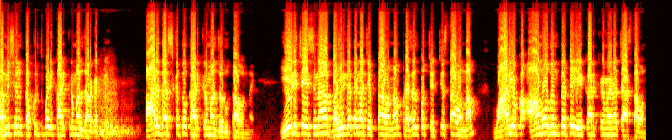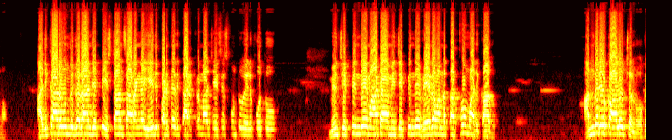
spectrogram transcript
కమిషన్ కకృతిపడి కార్యక్రమాలు జరగట్లేదు. పారదర్శకతో కార్యక్రమాలు జరుగుతూ ఉన్నాయి. ఏది చేసినా బహిర్గతంగా చెప్తా ఉన్నాం ప్రజలతో చర్చిస్తా ఉన్నాం వారి యొక్క ఆమోదంతో ఏ కార్యక్రమైనా చేస్తా ఉన్నాం. అధికారం ఉంది కదా అని చెప్పి ఇష్టానుసారంగా ఏది పడితే అది కార్యక్రమాలు చేసేసుకుంటూ వెళ్ళిపోతూ మేము చెప్పిందే మాట మేము చెప్పిందే వేదం అన్న తత్వం అది కాదు. అందరి యొక్క ఆలోచనలు ఒక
